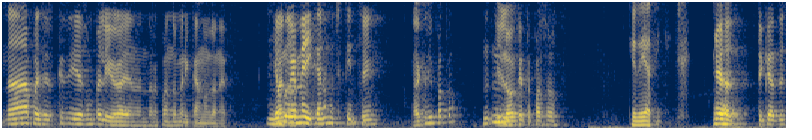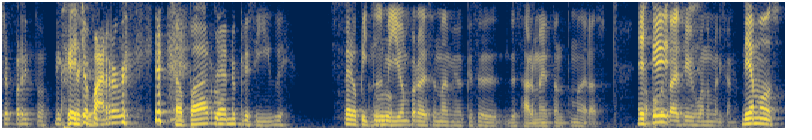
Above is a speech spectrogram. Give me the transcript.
Nah, pues es que sí es un peligro ahí andar jugando americano, la neta. Yo Bueno. jugué americano mucho tiempo. Sí. ¿Verdad que sí, Pato? Mm, ¿Y luego qué te pasó? Quedé así. Te quedaste chaparrito. Me quedé chaparro, güey. Chaparro. Ya no crecí, güey. Pero es millón, pero a veces me da miedo que se desarme de tanto maderazo. Es ¿A poco que, sigue jugando americano? digamos,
